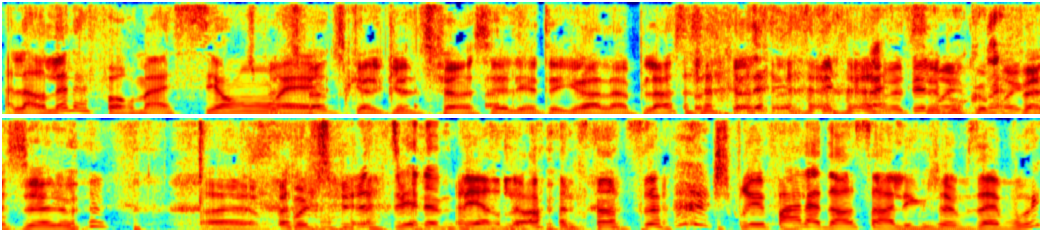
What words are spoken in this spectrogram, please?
Alors là, la formation... Peux-tu euh, faire du calcul différentiel et intégral à la place? Parce que c'est beaucoup plus facile. Euh, Moi, je, tu viens de me perdre là. ça. Je préfère la danse en ligne, je vais vous avouer.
